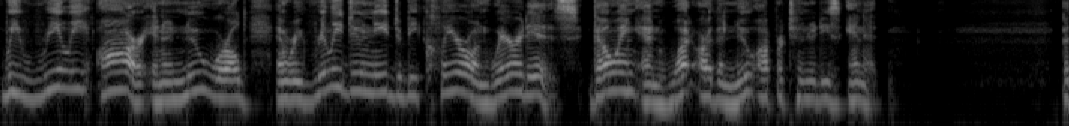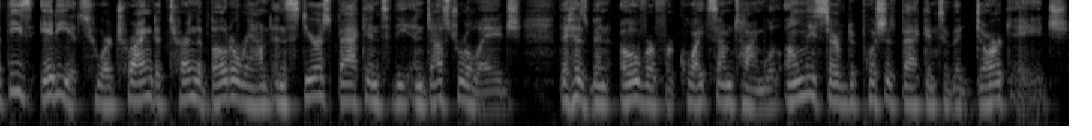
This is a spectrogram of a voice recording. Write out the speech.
We really are in a new world, and we really do need to be clear on where it is going and what are the new opportunities in it. But these idiots who are trying to turn the boat around and steer us back into the industrial age that has been over for quite some time will only serve to push us back into the dark age.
